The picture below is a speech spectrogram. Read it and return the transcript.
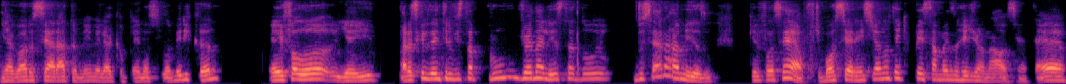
e agora o Ceará também, melhor campanha da Sul-Americana. E aí falou, e aí Parece que ele deu entrevista para um jornalista do, do Ceará mesmo. Que ele falou assim: é, o futebol cearense já não tem que pensar mais no regional, assim, até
